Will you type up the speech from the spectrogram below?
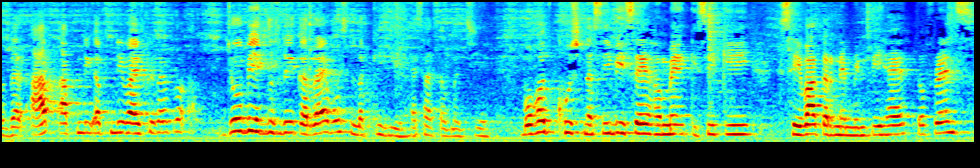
अगर आप अपनी अपनी वाइफ के साथ तो जो भी एक दूसरे कर रहा है वो लकी ही है ऐसा समझिए। बहुत खुश नसीबी से हमें किसी की सेवा करने मिलती है। तो फ्रेंड्स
